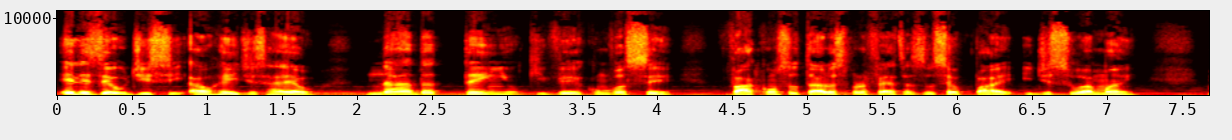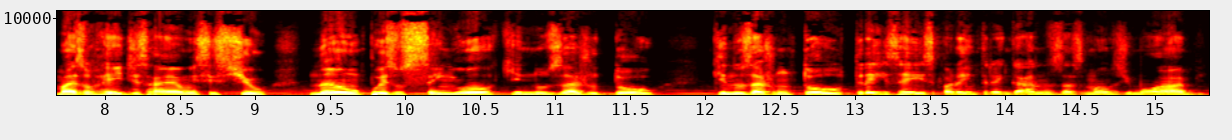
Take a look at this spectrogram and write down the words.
Eliseu disse ao rei de Israel: Nada tenho que ver com você. Vá consultar os profetas do seu pai e de sua mãe. Mas o rei de Israel insistiu: Não, pois o Senhor que nos ajudou, que nos ajuntou três reis para entregar-nos às mãos de Moabe.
